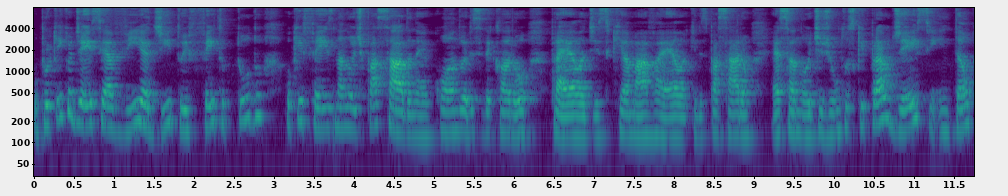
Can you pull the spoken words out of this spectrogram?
o porquê que o Jace havia dito e feito tudo o que fez na noite passada, né? Quando ele se declarou para ela, disse que amava ela, que eles passaram essa noite juntos, que para o Jace, então,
